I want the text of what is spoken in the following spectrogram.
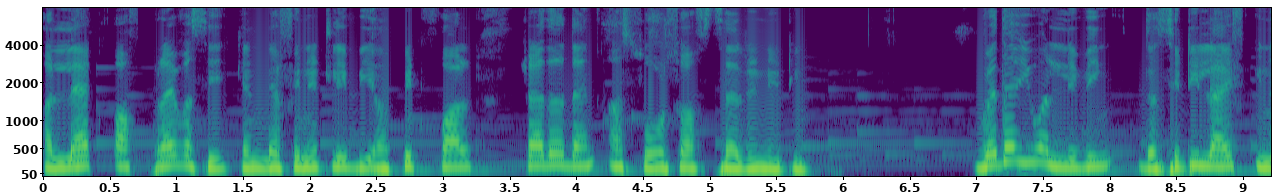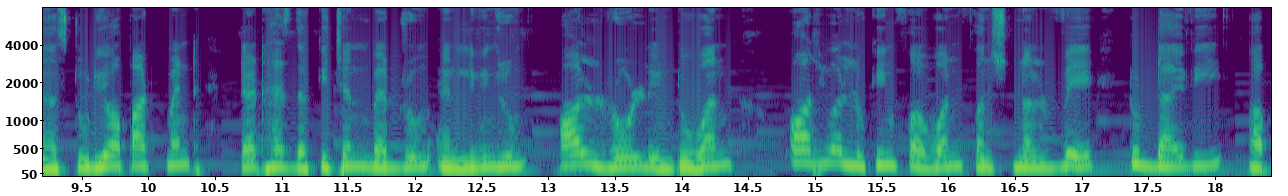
a lack of privacy can definitely be a pitfall rather than a source of serenity. Whether you are living the city life in a studio apartment that has the kitchen, bedroom, and living room all rolled into one, or you are looking for one functional way to divvy up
